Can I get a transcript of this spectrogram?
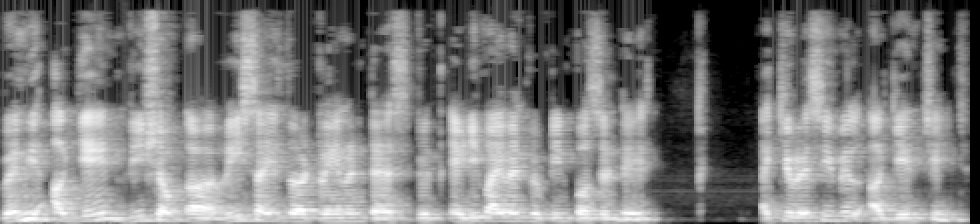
When we again uh, resize the train and test with 85 and 15 percentage accuracy will again change.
